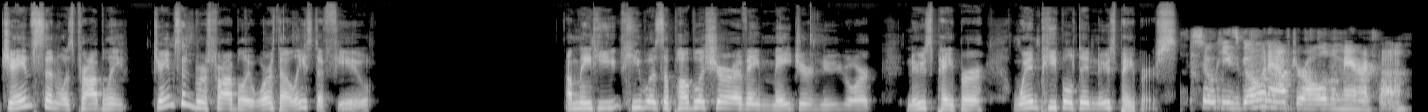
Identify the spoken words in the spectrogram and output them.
Jameson was probably Jameson was probably worth at least a few. I mean, he he was a publisher of a major New York newspaper when people did newspapers. so he's going after all of America,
